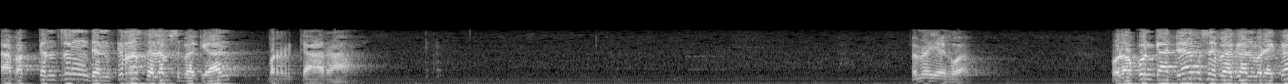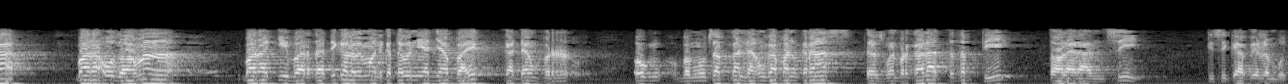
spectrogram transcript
apa kenceng dan keras dalam sebagian perkara. Ya? Walaupun kadang sebagian mereka para ulama, para kibar tadi kalau memang diketahui niatnya baik, kadang ber, mengucapkan dan ungkapan keras dalam sebuah perkara tetap ditoleransi, disikapi lembut.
